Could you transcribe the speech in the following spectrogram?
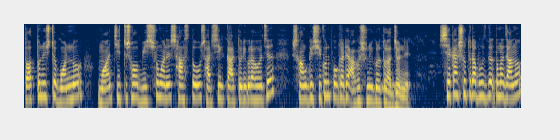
তত্ত্বনিষ্ঠ বর্ণময় চিত্রসহ বিশ্বমানের স্বাস্থ্য ও শারীরিক কার্ড তৈরি করা হয়েছে। সামগ্রিক শিখন প্রক্রিয়াটি আকর্ষণীয় করে তোলার জন্যে। শেখার সূত্রটা বুঝতে, তোমরা জানো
